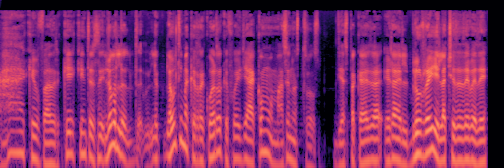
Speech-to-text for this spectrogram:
Ah, qué padre, qué, qué interesante. Y luego la, la, la, última que recuerdo que fue ya como más en nuestros días para acá era, era el Blu-ray y el HD DVD,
